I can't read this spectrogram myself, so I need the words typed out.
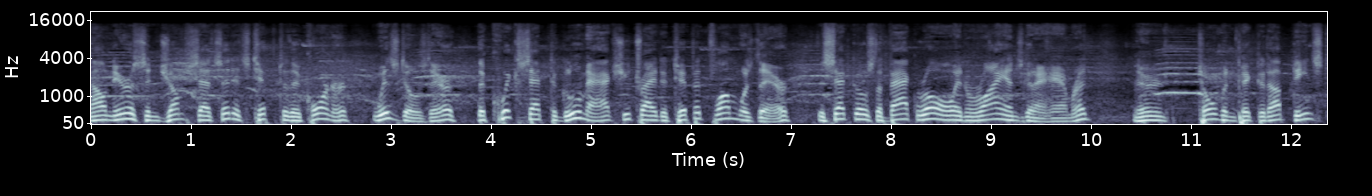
Now Nearison jump sets it. It's tipped to the corner. Wisdo's there. The quick set to Glumac. She tried to tip it. Flum was there. The set goes the back row, and Ryan's going to hammer it. There, Tobin picked it up. Dienst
